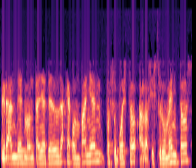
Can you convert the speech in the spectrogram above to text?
grandes montañas de deuda que acompañan por supuesto a los instrumentos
